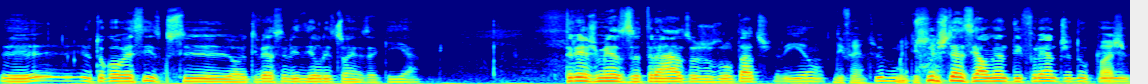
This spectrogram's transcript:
eu estou convencido que se eu tivesse havido eleições aqui há três meses atrás os resultados seriam diferentes, substancialmente diferentes do que,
